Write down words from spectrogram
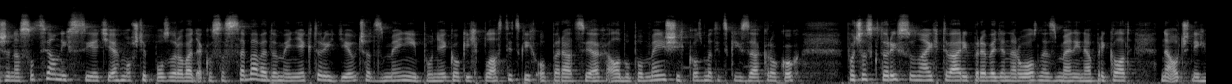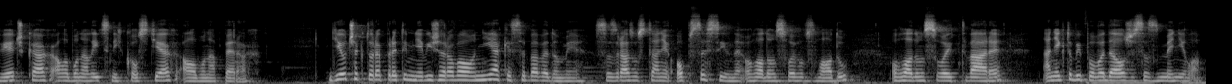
že na sociálnych sieťach môžete pozorovať, ako sa sebavedomie niektorých dievčat zmení po niekoľkých plastických operáciách alebo po menších kozmetických zákrokoch, počas ktorých sú na ich tvári prevedené rôzne zmeny, napríklad na očných viečkách alebo na lícnych kostiach alebo na perách. Dievča, ktoré predtým nevyžarovalo nejaké sebavedomie, sa zrazu stane obsesívne ohľadom svojho vzhľadu, ohľadom svojej tváre a niekto by povedal, že sa zmenila.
